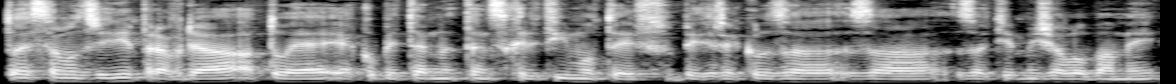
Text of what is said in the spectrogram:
To je samozřejmě pravda a to je jakoby ten, ten skrytý motiv, bych řekl, za, za, za těmi žalobami.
